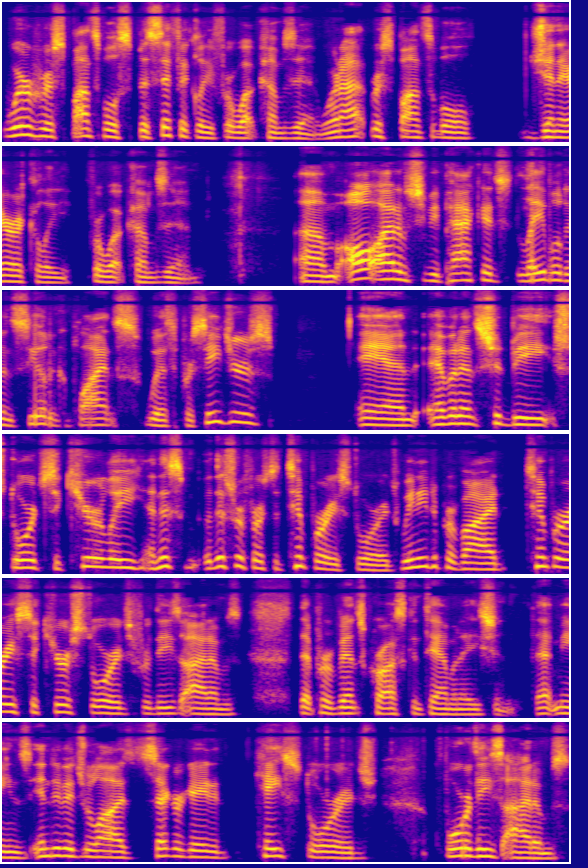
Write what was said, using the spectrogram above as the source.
we're responsible specifically for what comes in. We're not responsible generically for what comes in. Um, all items should be packaged, labeled, and sealed in compliance with procedures, and evidence should be stored securely. And this this refers to temporary storage. We need to provide temporary secure storage for these items that prevents cross contamination. That means individualized, segregated case storage for these items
